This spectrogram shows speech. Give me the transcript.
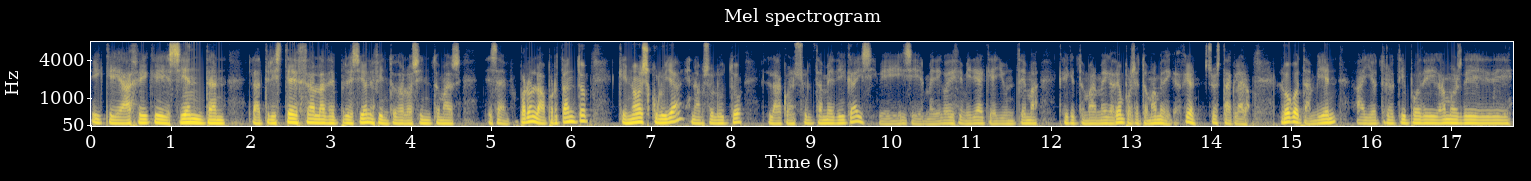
y que hace que sientan la tristeza, la depresión, en fin, todos los síntomas de esa Por un lado, por tanto, que no excluya en absoluto la consulta médica y si, el médico dice, mira, que hay un tema que hay que tomar medicación, pues se toma medicación, eso está claro. Luego también hay otro tipo, de, digamos, de,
